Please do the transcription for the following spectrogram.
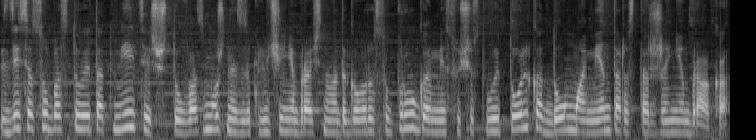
Здесь особо стоит отметить, что возможность заключения брачного договора с супругами существует только до момента расторжения брака.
